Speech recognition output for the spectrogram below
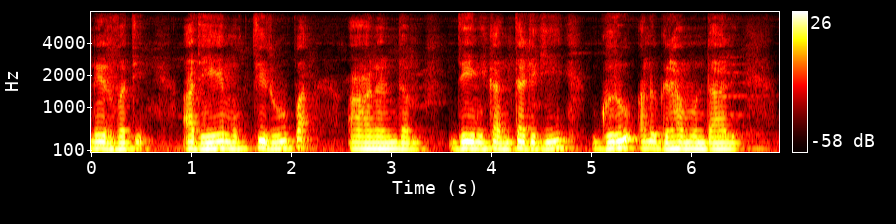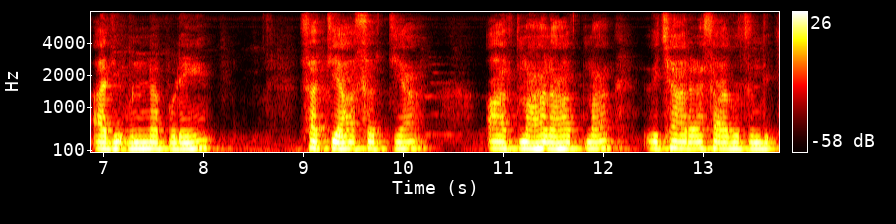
నిర్వతి. అదే ముక్తి రూప ఆనందం. దీనికంతటికీ గురు అనుగ్రహం ఉండాలి. అది ఉన్నప్పుడే సత్యాసత్య ఆత్మానాత్మ విచారణ సాగుతుంది.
